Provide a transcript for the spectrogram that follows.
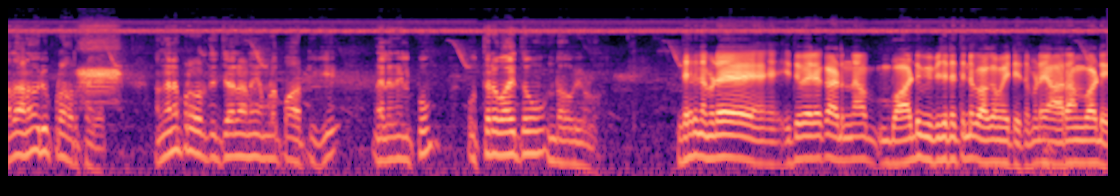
അതാണ് ഒരു പ്രവർത്തകൻ. അങ്ങനെ പ്രവർത്തിച്ചാലാണ് നമ്മുടെ പാർട്ടിക്ക് നിലനിൽപ്പും ഉത്തരവാദിത്വവും ഉണ്ടാവുകയുള്ളൂ. എന്തായാലും നമ്മുടെ ഇതുവരെ കടന്ന വാർഡ് വിഭജനത്തിന്റെ ഭാഗമായിട്ട് നമ്മുടെ ആറാം വാർഡ്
